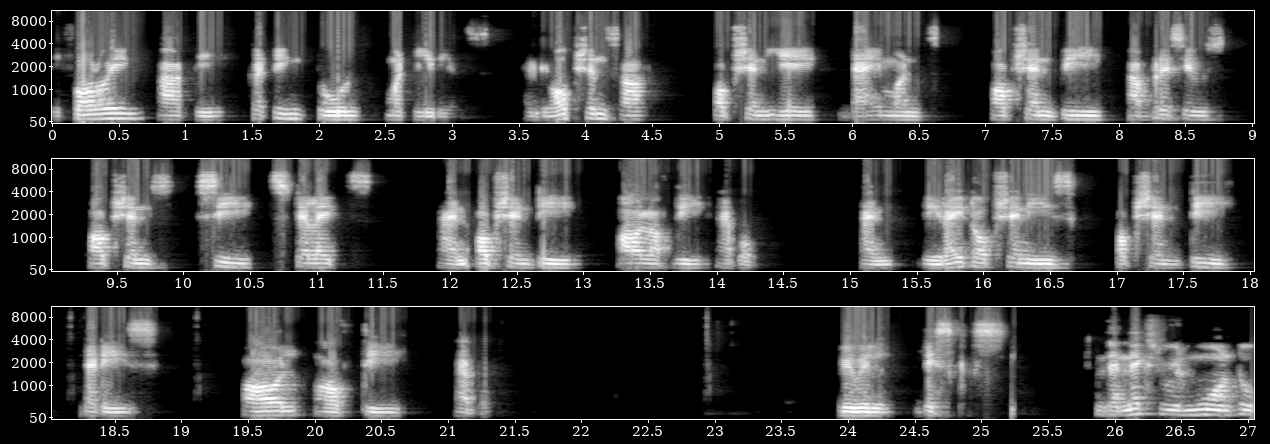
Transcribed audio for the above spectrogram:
The following are the cutting tool materials and the options are option A diamonds, option B abrasives, options C stellites, and option D all of the above. And the right option is option D, that is all of the above. We will discuss. Then next we will move on to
